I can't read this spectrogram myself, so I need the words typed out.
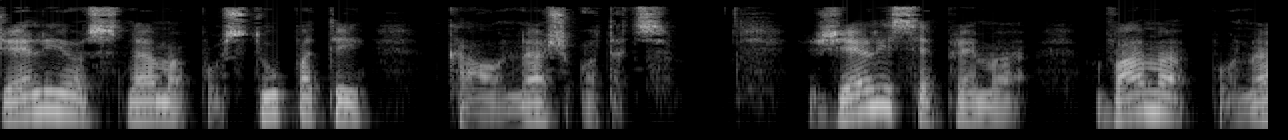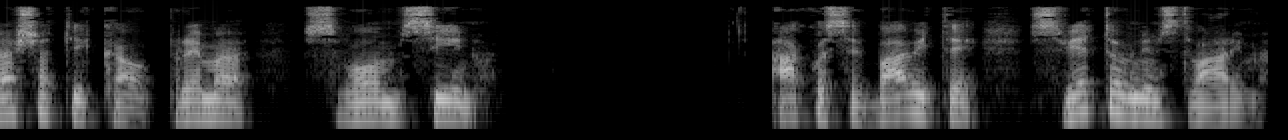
želio s nama postupati kao naš otac. Želi se prema vama ponašati kao prema svom sinu. Ako se bavite svjetovnim stvarima,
